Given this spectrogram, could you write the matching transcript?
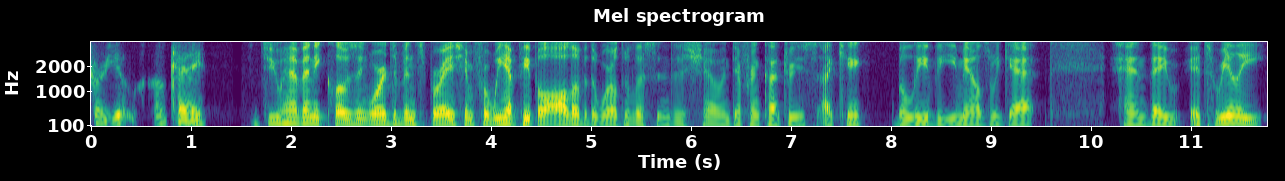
for you, okay? Do you have any closing words of inspiration for we have people all over the world who listen to this show in different countries. I can't believe the emails we get and they it's really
